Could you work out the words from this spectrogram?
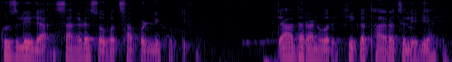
कुजलेल्या सांगड्यासोबत सापडली होती. त्या आधारांवर ही कथा रचलेली आहे.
